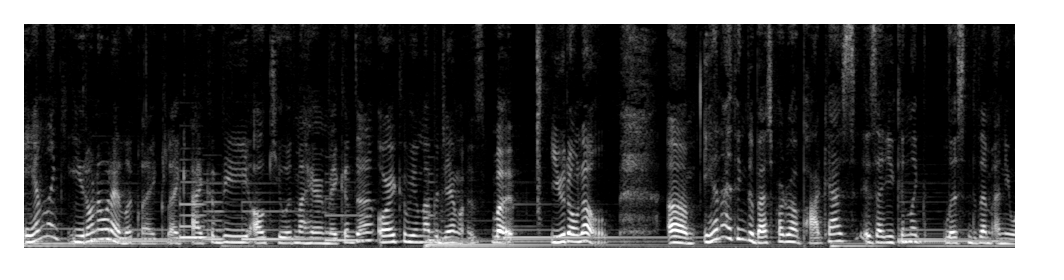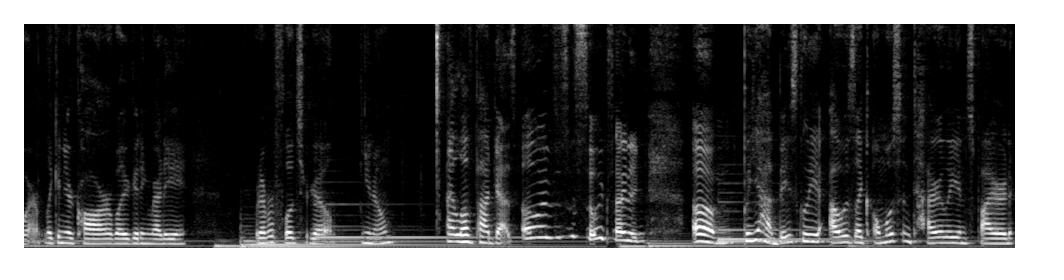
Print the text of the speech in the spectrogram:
And like you don't know what I look like. Like I could be all cute with my hair and makeup done, or I could be in my pajamas, but you don't know. Um, and I think the best part about podcasts is that you can like listen to them anywhere, like in your car while you're getting ready, whatever floats your goat, you know? I love podcasts. Oh, this is so exciting. Um, but yeah, basically, I was like almost entirely inspired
